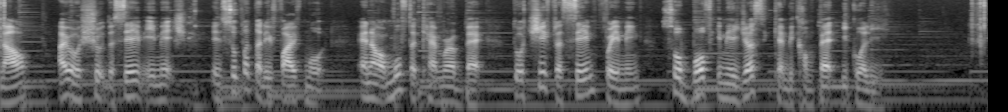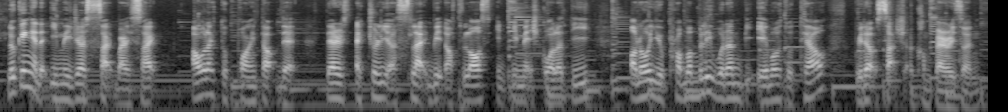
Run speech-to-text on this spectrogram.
Now, I will shoot the same image in Super 35 mode and I'll move the camera back to achieve the same framing so both images can be compared equally. Looking at the images side by side, I would like to point out that there is actually a slight bit of loss in image quality, although you probably wouldn't be able to tell without such a comparison.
